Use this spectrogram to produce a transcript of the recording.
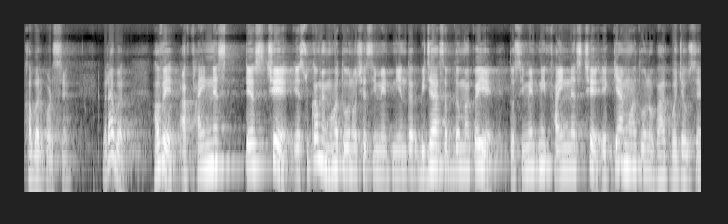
ખબર પડશે. બરાબર? હવે આ ફાઇનનેસ ટેસ્ટ છે એ શું કામે મહત્ત્વનો છે સિમેન્ટની અંદર? બીજા શબ્દોમાં કહીએ તો સિમેન્ટની ફાઇનનેસ છે એ ક્યાં મહત્ત્વનો ભાગ ભજવશે?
